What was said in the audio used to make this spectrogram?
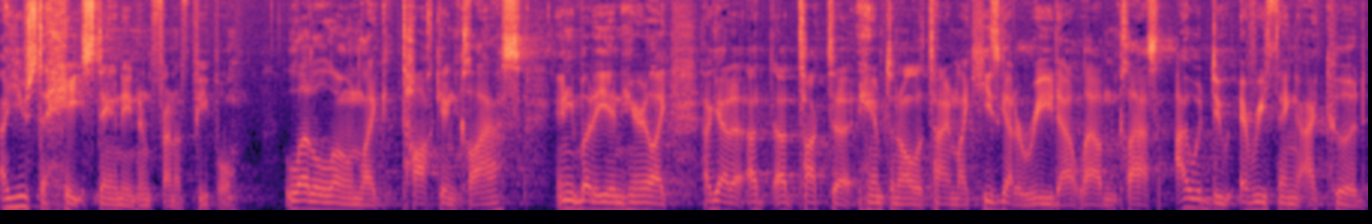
I used to hate standing in front of people let alone like talk in class. Anybody in here, like, I got I, I talk to Hampton all the time, like, he's got to read out loud in class. I would do everything I could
